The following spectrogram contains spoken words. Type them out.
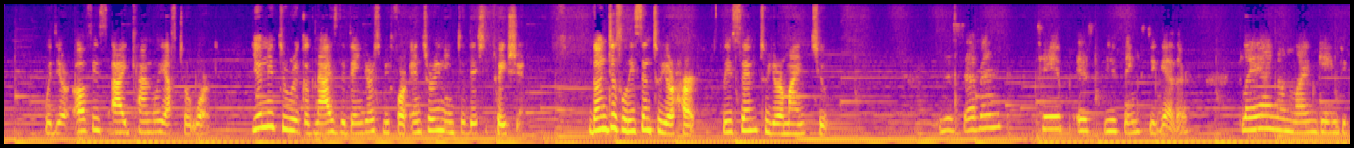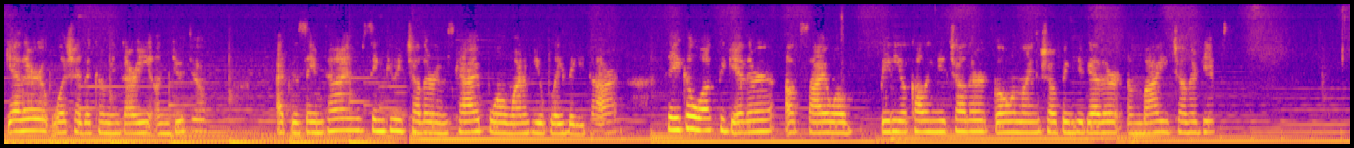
with your office eye candidly after work. You need to recognize the dangers before entering into the situation. Don't just listen to your heart, listen to your mind too. The seventh tip is do things together. Play an online game together, watch a documentary on YouTube. At the same time, sing to each other on Skype while one of you plays the guitar. Take a walk together outside while video calling each other, go online shopping together, and buy each other gifts.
